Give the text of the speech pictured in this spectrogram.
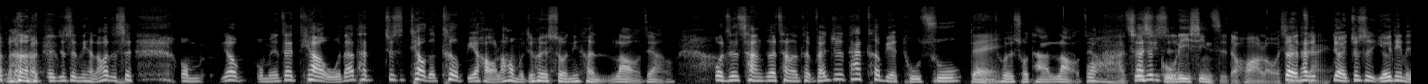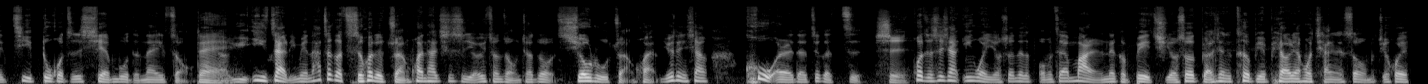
对，就是你很烙，或者是 我们要我们在跳舞，但他就是跳的特别好，然后我们就会说你很烙这样，或者是唱歌唱的特，反正就是他特别突出，对，就会说他烙这样。哇，这是鼓励性质的话了。对，他就对，就是有一点点嫉妒或者是羡慕的那一种对、呃、语义在里面。他这个词汇的转换，它其实有一种种叫做羞辱转换，有点像。酷儿的这个字是，或者是像英文有时候那个我们在骂人那个 bitch，有时候表现的特别漂亮或强颜的时候，我们就会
